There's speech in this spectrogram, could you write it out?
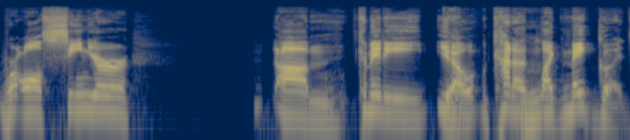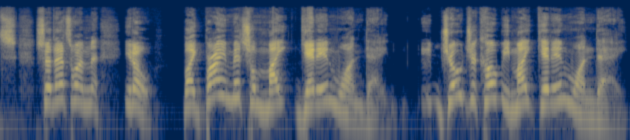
were all senior um committee you Yeah. know kind of like make goods so that's why i'm you know like brian mitchell might get in one day joe jacoby might get in one day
